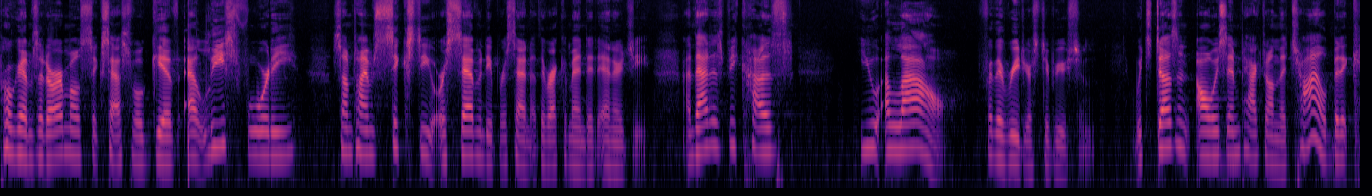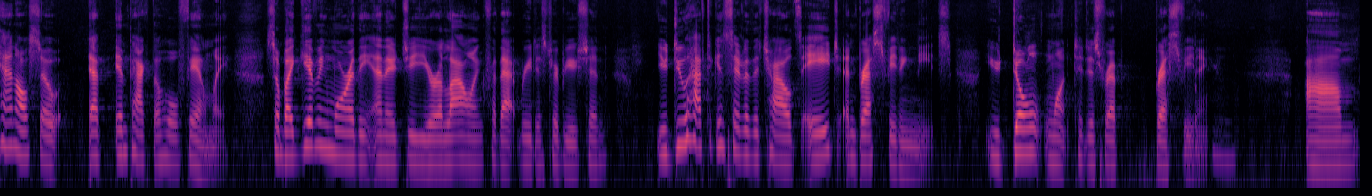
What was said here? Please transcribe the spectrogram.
programs that are most successful give at least 40 sometimes 60 or 70% of the recommended energy. And that is because you allow for the redistribution, which doesn't always impact on the child, but it can also impact the whole family. So by giving more of the energy, you're allowing for that redistribution. You do have to consider the child's age and breastfeeding needs. You don't want to disrupt breastfeeding. Mm. Um,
